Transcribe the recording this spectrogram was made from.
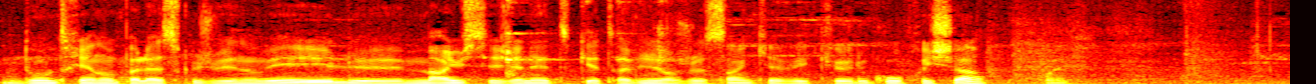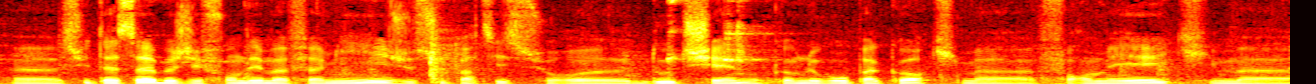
dont le Trianon Palace que je vais nommer, le Marius et Jeannette 4 avenue Georges 5 avec le groupe Richard. Ouais. Euh, suite à ça, bah, j'ai fondé ma famille. Je suis parti sur euh, d'autres chaînes comme le groupe Accor qui m'a formé, qui m'a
